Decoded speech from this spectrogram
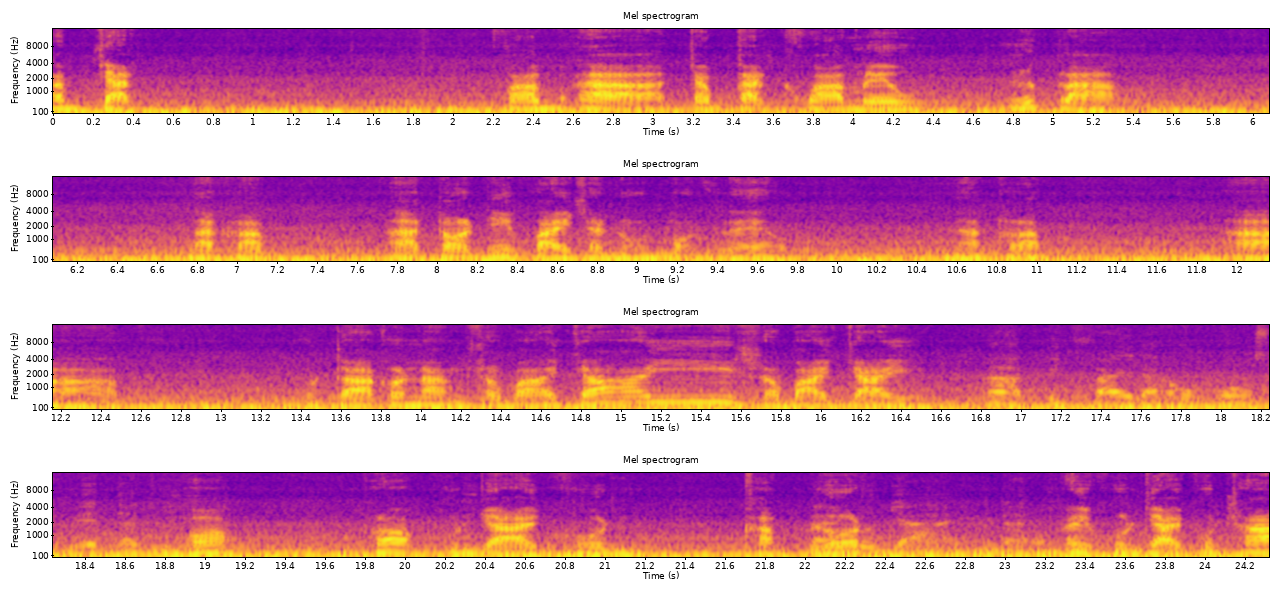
กำจัด ความอ่าจำกัดความเร็วหรือเปล่านะครับอาตอนนี้ไฟถนนหมดแล้วนะครับอ่าคุณตาก็นั่งสบายใจสบายใจอ่าปิดไฟแล้วหกโมงสิบเอ็ดนาทีเพราะเพราะคุณยายเป็นคน ขับไหนรถ คุณยายอยู่ไหนให้คุณยายพุทธะ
